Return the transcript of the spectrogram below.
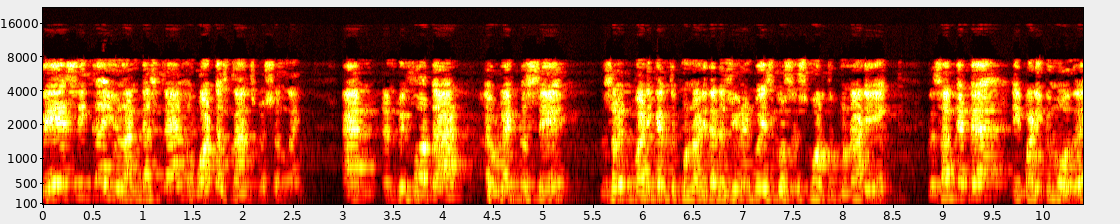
பேசிக்கா you will understand what is transmission line and before that I would like to say இந்த சப்ஜெக்ட் படிக்கிறதுக்கு முன்னாடி that is unit wise questions போறதுக்கு முன்னாடி இந்த சப்ஜெக்ட நீ படிக்கும் போது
